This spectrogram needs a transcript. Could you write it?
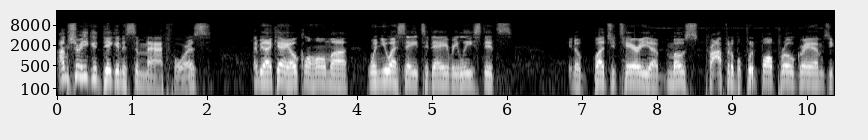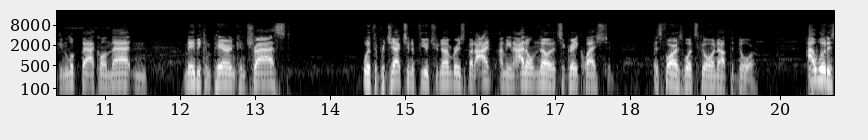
I'm sure he could dig into some math for us and be like, hey, Oklahoma, when USA Today released its you know, budgetary, uh, most profitable football programs. You can look back on that and maybe compare and contrast with the projection of future numbers. But I, I mean, I don't know. That's a great question as far as what's going out the door. I would,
